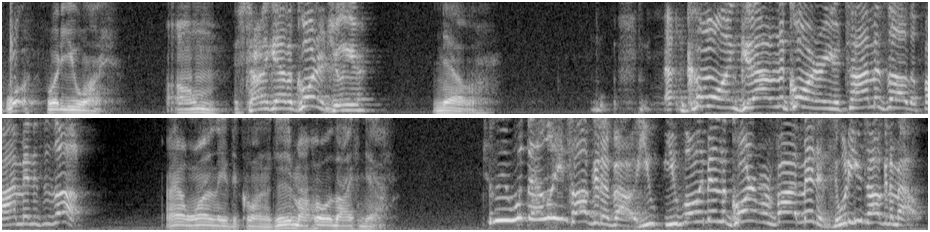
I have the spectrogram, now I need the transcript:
What, what do you want? Um, it's time to get out of the corner, Junior. No. Uh, come on, get out of the corner. Your time is up. The five minutes is up. I don't want to leave the corner. This is my whole life now. Junior, what the hell are you talking about? You you've only been in the corner for five minutes. What are you talking about?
